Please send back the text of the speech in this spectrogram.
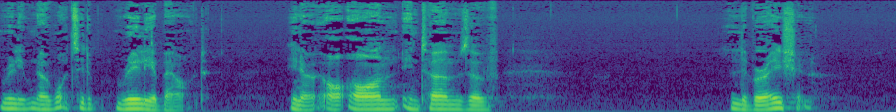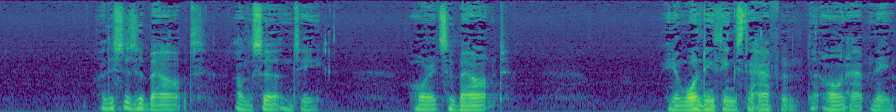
really, no. What's it really about? You know, or on in terms of liberation. This is about uncertainty, or it's about you know, wanting things to happen that aren't happening,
